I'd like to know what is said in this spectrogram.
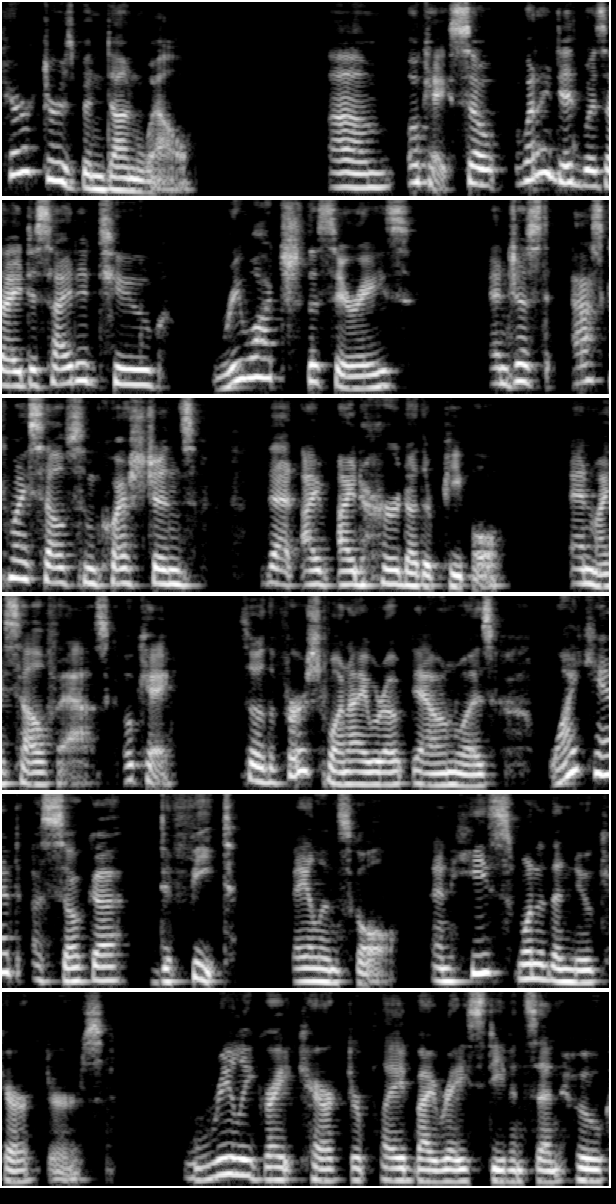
character has been done well. Um, okay, so what I did was I decided to rewatch the series and just ask myself some questions that I, I'd heard other people and myself ask. Okay, so the first one I wrote down was why can't Ahsoka defeat Baylan Skoll? And he's one of the new characters really great character played by Ray Stevenson, who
